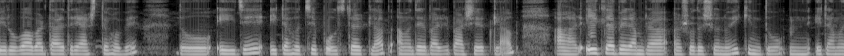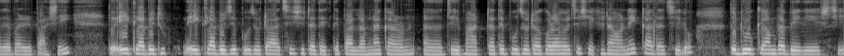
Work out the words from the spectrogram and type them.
বেরোবো, আবার তাড়াতাড়ি আসতে হবে। তো এই যে এটা হচ্ছে পোলস্টার ক্লাব আমাদের বাড়ির পাশের ক্লাব আর এই ক্লাবের আমরা সদস্য নই, কিন্তু এটা আমাদের বাড়ির পাশেই। তো এই ক্লাবে এই ক্লাবের যে পুজোটা আছে, সেটা দেখতে পারলাম না, কারণ যে মাঠটাতে পুজোটা করা হয়েছে, সেখানে অনেক কাদা ছিল। তো ঢুকে আমরা বেরিয়ে এসেছি।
